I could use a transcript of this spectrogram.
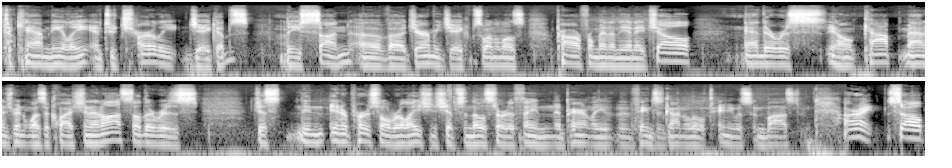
to Cam Neely and to Charlie Jacobs, the son of uh, Jeremy Jacobs, one of the most powerful men in the NHL. And there was, you know, cap management was a question, and also there was just in interpersonal relationships and those sort of things. Apparently, things have gotten a little tenuous in Boston. All right, so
